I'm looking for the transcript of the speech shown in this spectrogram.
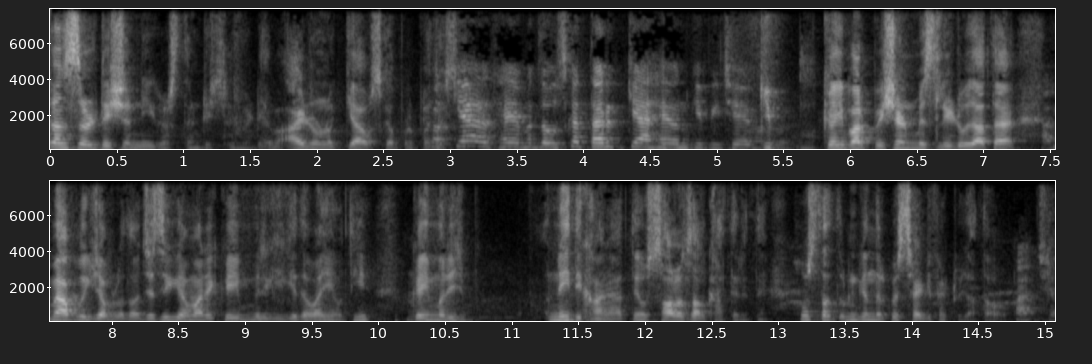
कंसल्टेशन नहीं करते हैं डिजिटल मीडिया में। आई डोंट नो क्या उसका पर्पज है। क्या है? मतलब उसका तर्क क्या है उनके पीछे? कि कई बार पेशेंट मिसलीड हो जाता है। अच्छा। मैं आपको एग्ज़ाम्पल बताऊँ जैसे कि हमारे कई मिर्गी की दवाइयाँ होती हैं कई हम्म। मरीज़ नहीं दिखाने आते हैं वो सालों साल खाते रहते हैं। हो सकता तो उनके अंदर कोई साइड इफ़ेक्ट हो जाता हो। अच्छा।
